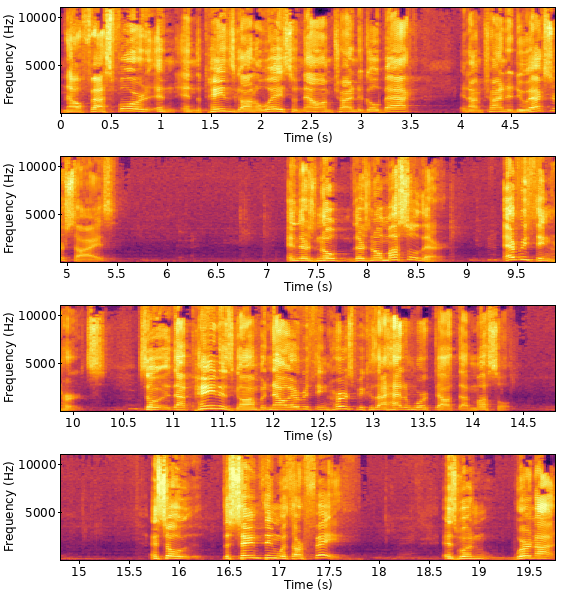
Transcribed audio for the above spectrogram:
Now, fast forward, and, and the pain's gone away, so now I'm trying to go back and I'm trying to do exercise, and there's no there's no muscle there. Everything hurts. So that pain is gone, but now everything hurts because I hadn't worked out that muscle. And so the same thing with our faith is when we're not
